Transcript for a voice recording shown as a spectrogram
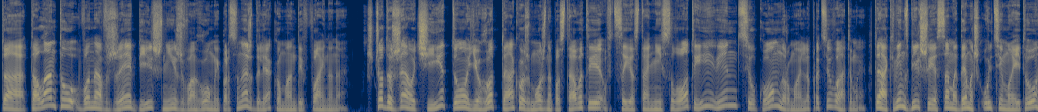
та таланту вона вже більш ніж вагомий персонаж для команди Файнона. Щодо Жао Чі, то його також можна поставити в цей останній слот, і він цілком нормально працюватиме. Так, він збільшує саме демедж ультимейту,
